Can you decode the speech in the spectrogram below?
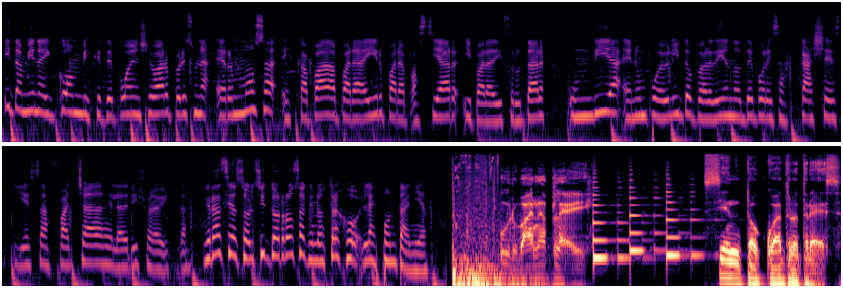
y también hay combis que te pueden llevar, pero es una hermosa escapada para ir, para pasear y para disfrutar un día en un pueblito perdiéndote por esas calles y esas fachadas de ladrillo a la vista. Gracias, Solcito Rosa, que nos trajo la espontánea. Urbana Play 1043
